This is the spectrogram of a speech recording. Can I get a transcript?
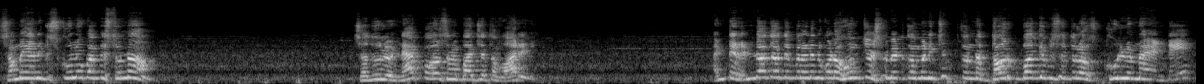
సమయానికి స్కూలు పంపిస్తున్నాం. చదువులు నేర్పవలసిన బాధ్యత వారిది. అంటే రెండో తరగతి పిల్లలను కూడా హోమ్ ట్యూషన్ పెట్టుకోమని చెప్తున్న దౌర్భాగ్య స్థితిలో స్కూళ్ళు ఉన్నాయంటే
